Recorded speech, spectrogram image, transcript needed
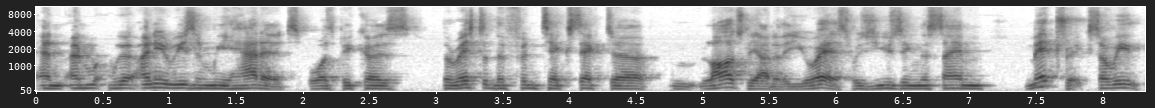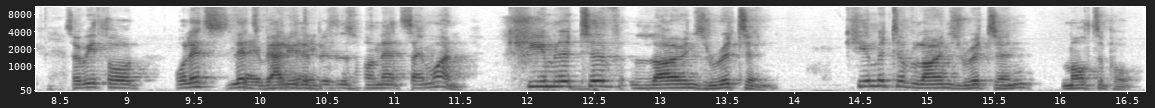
and and the only reason we had it was because the rest of the fintech sector, largely out of the US, was using the same metric. So we so we thought, well, let's let's value the business on that same one. Cumulative loans written, cumulative loans written multiple,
